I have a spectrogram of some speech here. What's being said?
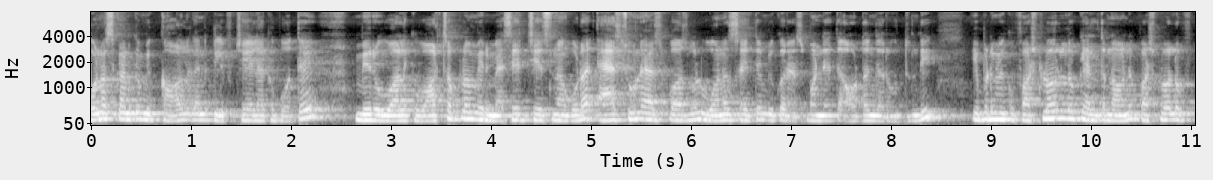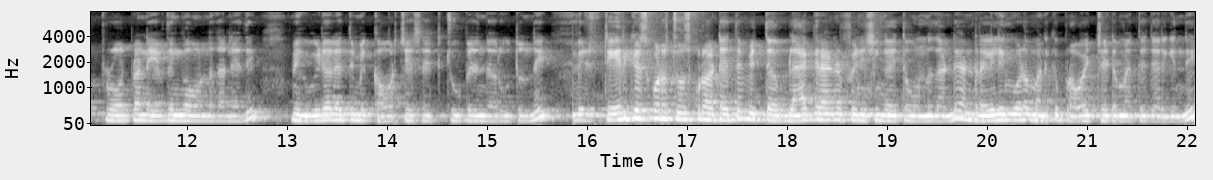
ఓనర్స్ కనుక మీకు కాల్ కనుక లిఫ్ట్ చేయలేకపోతే మీరు వాళ్ళకి వాట్సాప్లో మీరు మెసేజ్ చేసినా కూడా as soon as possible owners అయితే మీకు రెస్పాండ్ అయితే అవడం జరుగుతుంది. ఇప్పుడు మీకు ఫస్ట్ ఫ్లోర్లోకి వెళ్తున్నామండి. ఫస్ట్ ఫ్లోర్లో రోడ్ ప్లాన్ ఏ విధంగా ఉన్నది అనేది మీకు వీడియోలో అయితే మీకు కవర్ చేసి అయితే చూపించడం జరుగుతుంది. మీరు స్టేర్ కేస్ కూడా చూసుకున్నట్టయితే విత్ బ్లాక్ గ్రానైట్ ఫినిషింగ్ అయితే ఉన్నదండి. అండ్ రైలింగ్ కూడా మనకి ప్రొవైడ్ చేయడం అయితే జరిగింది.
